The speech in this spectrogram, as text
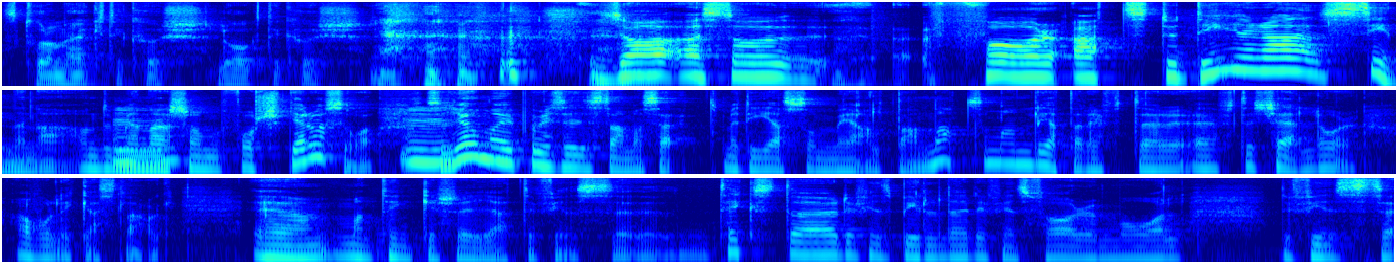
Står de högt i kurs, lågt i kurs? Ja, alltså för att studera sinnena, om du Mm. menar som forskare och så, så gör man ju på precis samma sätt med det som med allt annat som man letar efter, efter källor av olika slag. Eh, Man tänker sig att det finns eh, texter, det finns bilder, det finns föremål, det finns eh,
